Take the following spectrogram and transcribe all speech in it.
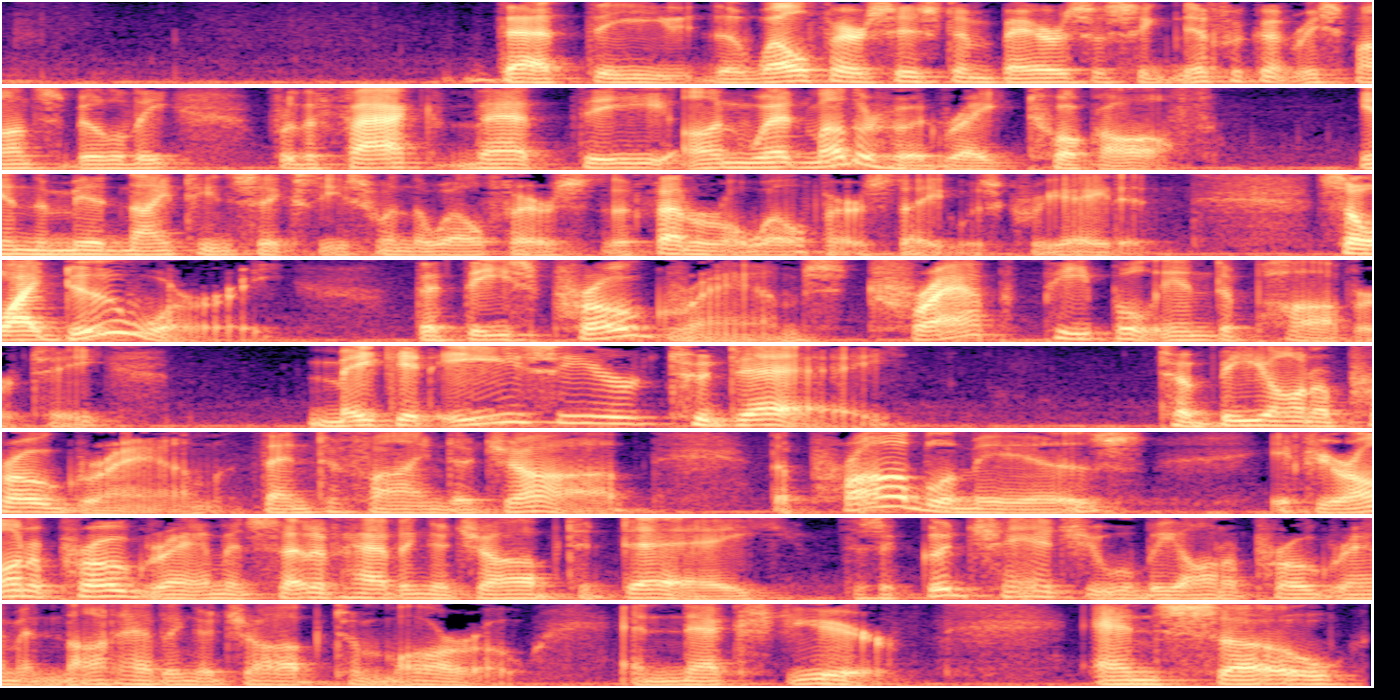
that the, the welfare system bears a significant responsibility for the fact that the unwed motherhood rate took off in the mid 1960s when the welfare the federal welfare state was created. So I do worry that these programs trap people into poverty, make it easier today to be on a program than to find a job. The problem is if you're on a program instead of having a job today, there's a good chance you will be on a program and not having a job tomorrow and next year. And so,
